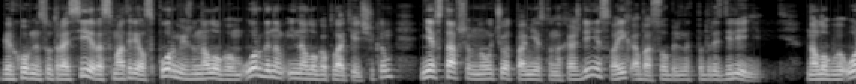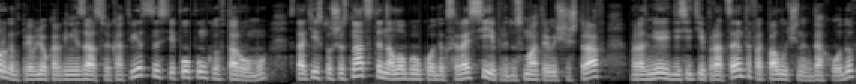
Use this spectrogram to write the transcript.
Верховный суд России рассмотрел спор между налоговым органом и налогоплательщиком, не вставшим на учет по месту нахождения своих обособленных подразделений. Налоговый орган привлек организацию к ответственности по пункту 2 статьи 116 Налогового кодекса России, предусматривающий штраф в размере 10% от полученных доходов,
